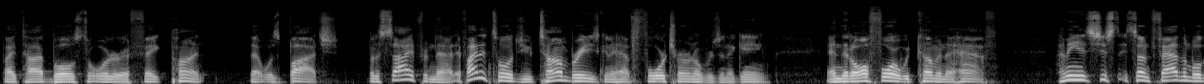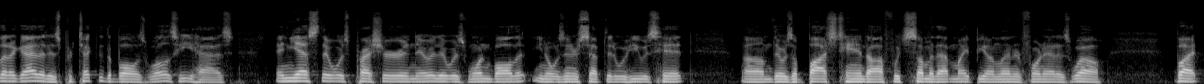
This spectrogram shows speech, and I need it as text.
by Todd Bowles to order a fake punt that was botched. But aside from that, if I'd have told you Tom Brady's going to have four turnovers in a game, and that all four would come in a half, I mean, it's just it's unfathomable that a guy that has protected the ball as well as he has, and yes, there was pressure, and there there was one ball that you know was intercepted where he was hit. Um, there was a botched handoff, which some of that might be on Leonard Fournette as well, but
